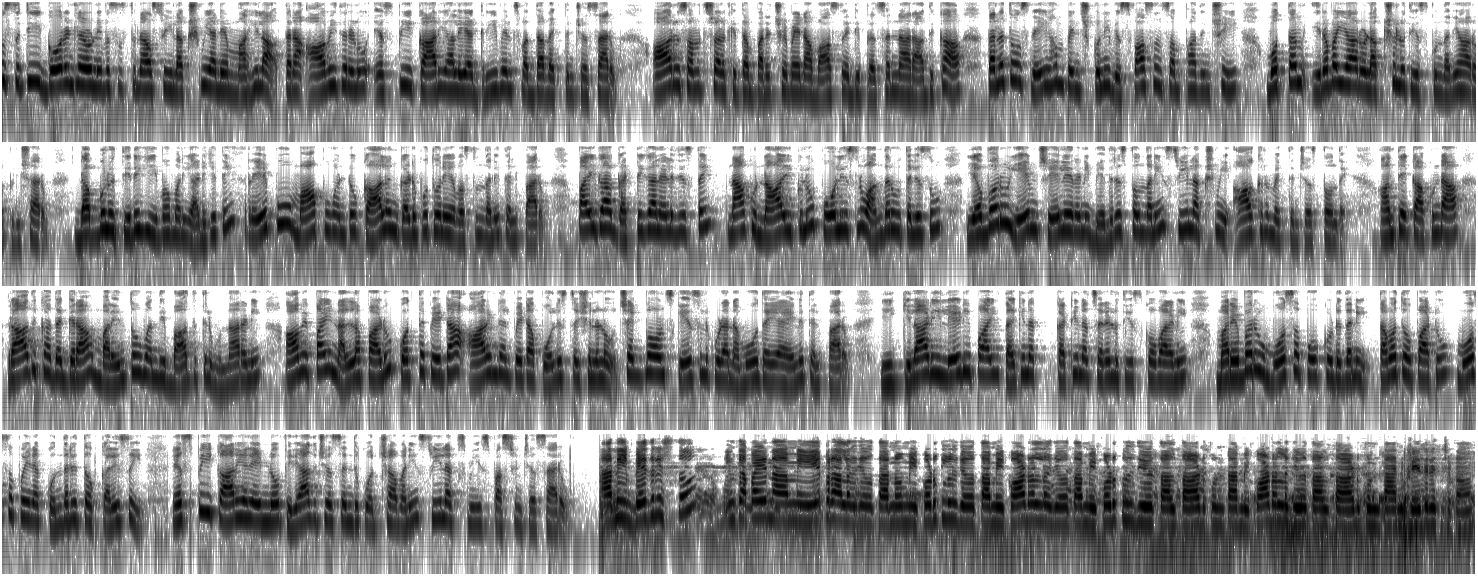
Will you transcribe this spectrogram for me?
Nellore city గోరెంట్లలో నివసిస్తున్న శ్రీ లక్ష్మి అనే మహిళ తన ఆవేదనను ఎస్పీ కార్యాలయ గ్రీవెన్స్ వద్ద వ్యక్తం చేశారు. ఆరు సంవత్సరాల క్రితం పరిచయమైన వాసిరెడ్డి ప్రసన్న రాధిక తనతో స్నేహం పెంచుకుని విశ్వాసం సంపాదించి మొత్తం ఇరవై ఆరు లక్షలు తీసుకుందని ఆరోపించారు. డబ్బులు తిరిగి ఇవ్వమని అడిగితే రేపు మాపు అంటూ కాలం గడుపుతూనే వస్తుందని తెలిపారు. పైగా గట్టిగా నిలదీస్తే నాకు నాయకులు పోలీసులు అందరూ తెలుసు ఎవ్వరూ ఏం చేయలేరని బెదిరిస్తోందని శ్రీలక్ష్మి ఆగ్రహం వ్యక్తం చేస్తోంది. అంతేకాకుండా రాధిక దగ్గర మరెంతో మంది బాధితులు ఉన్నారని ఆమెపై నల్లపాడు కొత్తపేట ఆరెండల్పేట పోలీస్ స్టేషన్లలో చెక్ బౌన్స్ కేసులు కూడా నమోదయ్యాయని తెలిపారు. ఈ కిలాడి లేడీపై తగిన కఠిన చర్యలు తీసుకోవాలని మరెవరూ మోసపోకూడదని తమతో పాటు మోసపోయిన కొందరితో కలిసి ఎస్పీ కార్యాలయంలో ఫిర్యాదు చేసేందుకు వచ్చామని శ్రీలక్ష్మి స్పష్టం చేశారు. అని బెదిరిస్తూ ఇంకా పైన మీ ఏపరాలకు చెబుతాను మీ కొడుకులకు చెబుతా మీ కోడళ్ళకు చెబుతా మీ కొడుకుల జీవితాలతో ఆడుకుంటా మీ కోడళ్ళ జీవితాలతో ఆడుకుంటా అని బెదిరించడం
